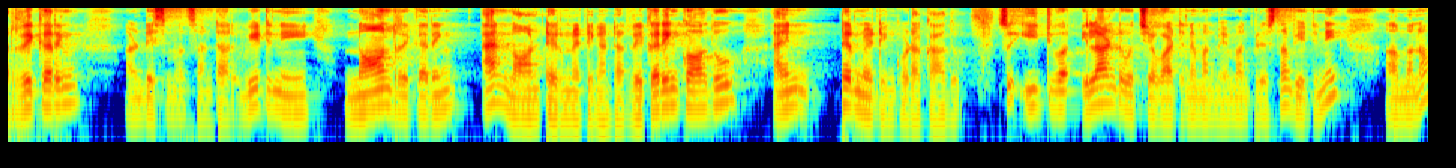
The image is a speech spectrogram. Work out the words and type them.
రికరింగ్ డెసిమల్స్ అంటారు. వీటిని non recurring and non terminating అంటారు. రికరింగ్ కాదు అండ్ టెర్మినేటింగ్ కూడా కాదు. సో ఇటు ఇలాంటి వచ్చే వాటిని మనం ఏమని పిలుస్తాం? వీటిని మనం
